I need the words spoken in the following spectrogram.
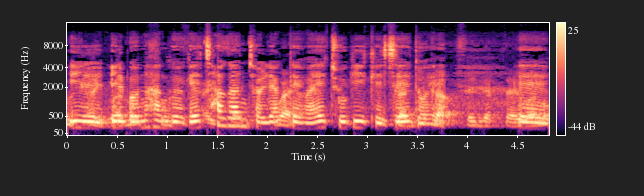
일, 일본, 한국의 차관 전략 대화의 조기 개최에 더해 에,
